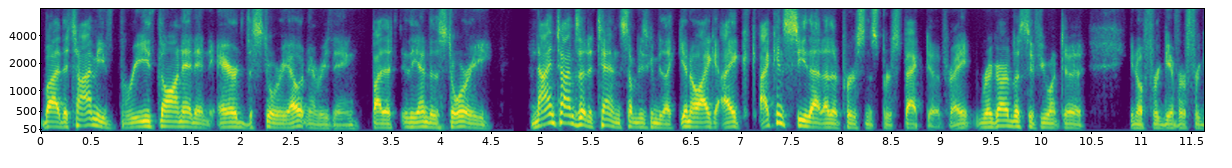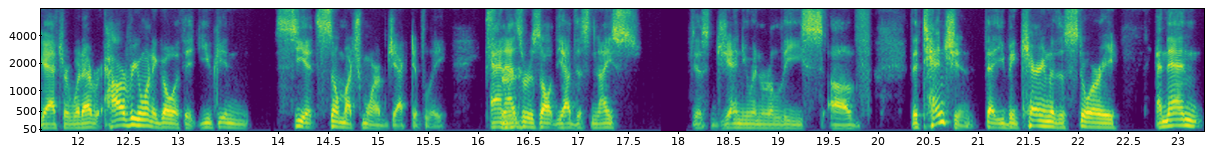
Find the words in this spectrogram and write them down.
by the time you've breathed on it and aired the story out and everything, by the, the end of the story, nine times out of 10, somebody's gonna be like, you know, I, I, I can see that other person's perspective, right? Regardless if you want to, you know, forgive or forget or whatever, however you want to go with it, you can see it so much more objectively. Sure. And as a result, you have this nice, just genuine release of the tension that you've been carrying with the story. And then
